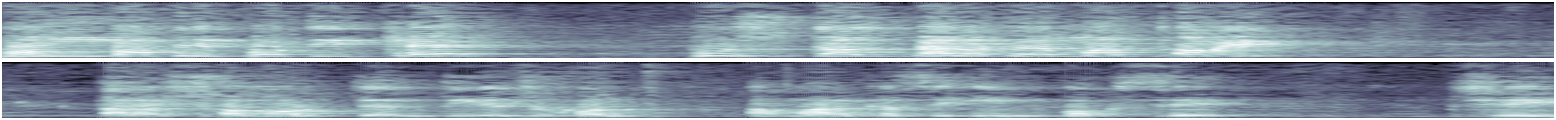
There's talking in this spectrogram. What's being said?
মোমবাতির প্রতীক্ষে পুস্টাল ব্যালটের মাধ্যমে তারা সমর্থন দিয়ে যখন আমার কাছে ইনবক্সে সেই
